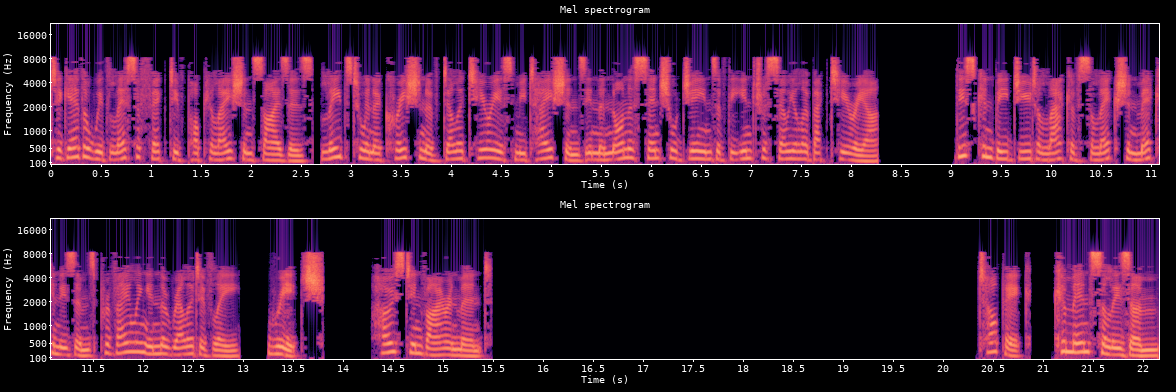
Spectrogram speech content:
together with less effective population sizes, leads to an accretion of deleterious mutations in the non-essential genes of the intracellular bacteria. This can be due to lack of selection mechanisms prevailing in the relatively rich host environment. Topic: Commensalism.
